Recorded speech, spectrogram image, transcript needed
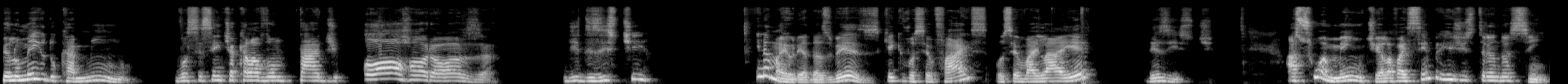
pelo meio do caminho, você sente aquela vontade horrorosa de desistir. E na maioria das vezes, o que, que você faz? Você vai lá e desiste. A sua mente, ela vai sempre registrando assim,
